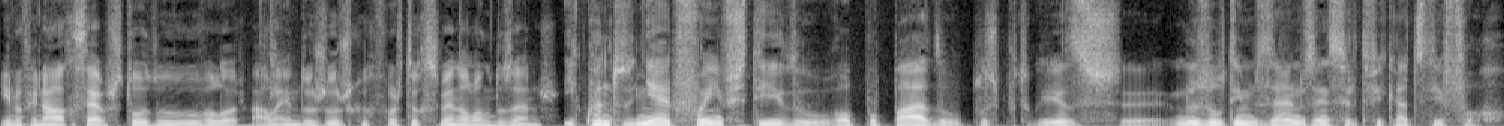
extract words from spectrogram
e no final recebes todo o valor, além dos juros que foste recebendo ao longo dos anos. E quanto dinheiro foi investido ou poupado pelos portugueses eh, nos últimos anos em certificados de aforro?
